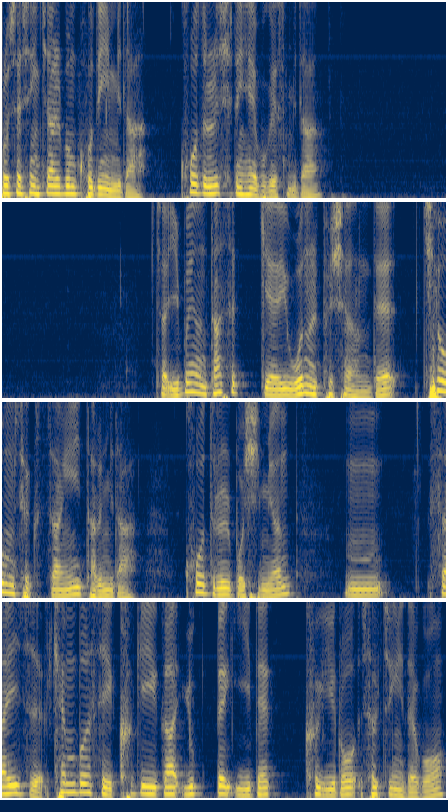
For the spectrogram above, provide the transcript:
프로세싱 짧은 코딩입니다. 코드를 실행해 보겠습니다. 자, 이번에는 다섯 개의 원을 표시하는데 채움 색상이 다릅니다. 코드를 보시면 음, 사이즈, 캔버스의 크기가 600, 200 크기로 설정이 되고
